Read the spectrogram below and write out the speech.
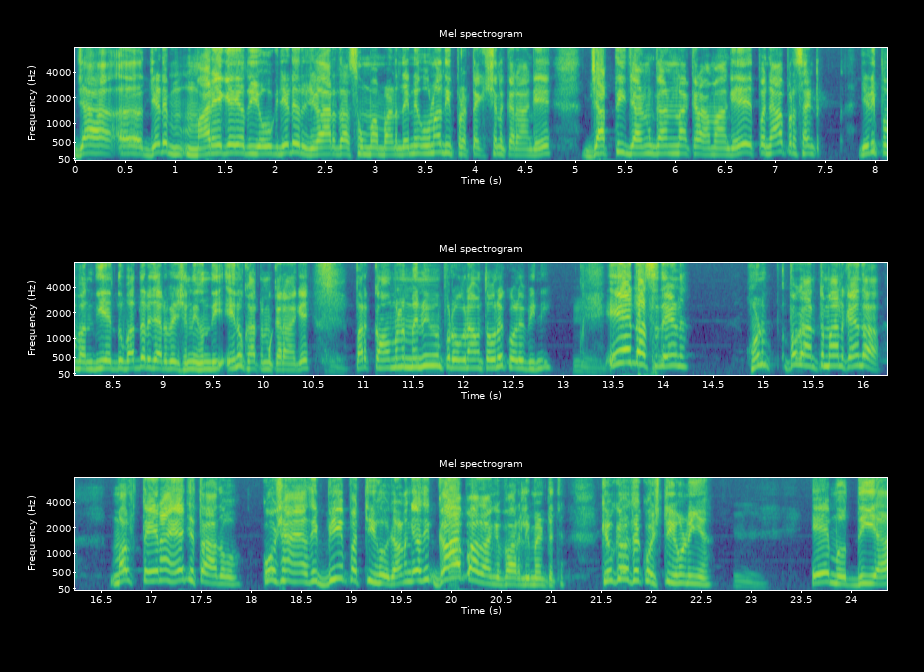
ਜਾਂ ਜਿਹੜੇ ਮਾਰੇ ਗਏ ਉਦਯੋਗ ਜਿਹੜੇ ਰੋਜ਼ਗਾਰ ਦਾ ਸੋਮਾ ਬਣਦੇ ਨੇ, ਉਹਨਾਂ ਦੀ ਪ੍ਰੋਟੈਕਸ਼ਨ ਕਰਾਂਗੇ। ਜਾਤੀ ਜਨਗਣਨਾ ਕਰਾਵਾਂਗੇ। 50% ਜਿਹੜੀ ਪਾਬੰਦੀ ਹੈ, ਇਹ ਤੋਂ ਵੱਧ ਰਿਜ਼ਰਵੇਸ਼ਨ ਨਹੀਂ ਹੁੰਦੀ, ਇਹਨੂੰ ਖਤਮ ਕਰਾਂਗੇ। ਪਰ ਕਾਮਨ ਮਿਨੀਮਮ ਪ੍ਰੋਗਰਾਮ ਤਾਂ ਉਹਦੇ ਕੋਲੇ ਵੀ ਨਹੀਂ। ਇਹ ਦੱਸ ਦੇਣ। ਹੁਣ ਭਗਵੰਤ ਮਾਨ ਕਹਿੰਦਾ, ਮਲ 13 ਇਹ ਜਿਤਾ ਦਿਓ ਕੁਛ ਆਇਆ ਸੀ 20 25 ਹੋ ਜਾਣਗੇ, ਅਸੀਂ ਗਾਹ ਪਾ ਦਾਂਗੇ ਪਾਰਲੀਮੈਂਟ 'ਚ, ਕਿਉਂਕਿ ਉੱਥੇ ਕੁਸ਼ਤੀ ਹੋਣੀ ਆ। ਇਹ ਮੋਦੀ ਆ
